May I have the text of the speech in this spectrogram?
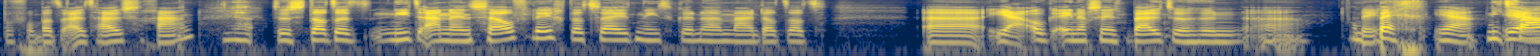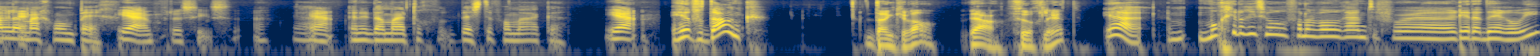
bijvoorbeeld uit huis te gaan. Ja. Dus dat het niet aan hen zelf ligt dat zij het niet kunnen, maar dat dat ja, ook enigszins buiten hun om pech. Ja. Niet falen, maar gewoon pech. Ja, precies. Ja. ja. En er dan maar toch het beste van maken. Ja. Heel veel dank. Dankjewel. Ja, veel geleerd. Ja, mocht je nog iets horen van een woonruimte voor uh, Ridda Deroi?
